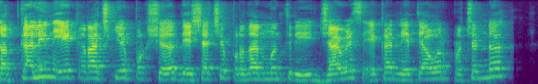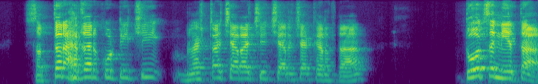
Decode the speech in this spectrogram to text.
तत्कालीन एक राजकीय पक्ष देशाचे प्रधानमंत्री ज्यावेळेस एका नेत्यावर प्रचंड सत्तर हजार कोटीची भ्रष्टाचाराची चर्चा करतात तोच नेता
